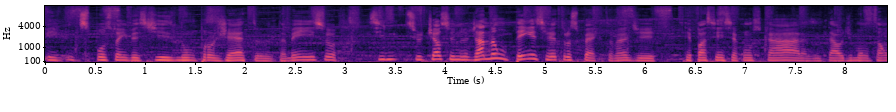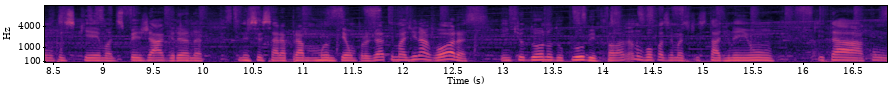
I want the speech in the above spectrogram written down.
e disposto a investir num projeto também, isso. Se, se o Chelsea já não tem esse retrospecto, né? De ter paciência com os caras e tal, de montar um esquema, despejar a grana necessária para manter um projeto, imagina agora em que o dono do clube fala: não, não vou fazer mais estádio nenhum, que tá com,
